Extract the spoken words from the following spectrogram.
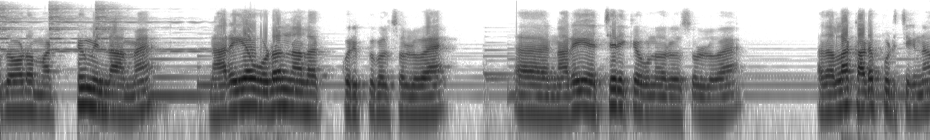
இதோட மட்டும் இல்லாமல் நிறைய உடல் நல குறிப்புகள் சொல்லுவேன். நிறைய எச்சரிக்கை உணர்வு சொல்லுவேன். அதெல்லாம் கடைப்பிடிச்சிங்கன்னா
